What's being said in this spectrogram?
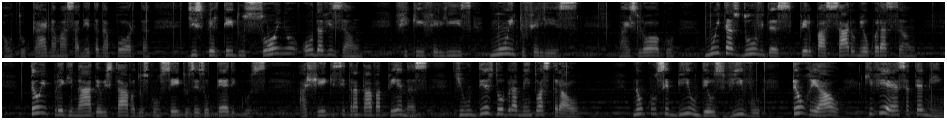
Ao tocar na maçaneta da porta, despertei do sonho ou da visão Fiquei feliz, muito feliz. Mas logo, muitas dúvidas perpassaram o meu coração. Tão impregnada eu estava dos conceitos esotéricos, achei que se tratava apenas de um desdobramento astral. Não concebi um Deus vivo, tão real, que viesse até mim.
